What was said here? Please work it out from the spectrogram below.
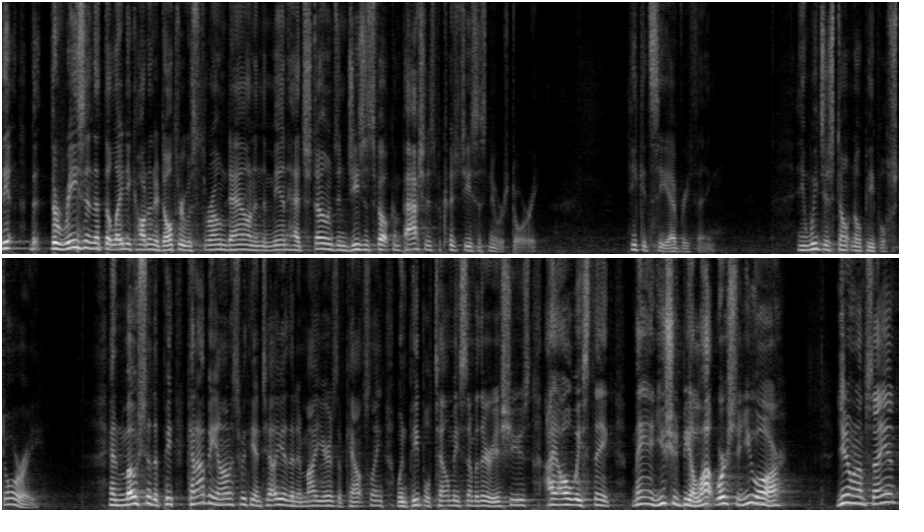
The, the, the, reason that the lady caught in adultery was thrown down and the men had stones and Jesus felt compassion is because Jesus knew her story. He could see everything. And we just don't know people's story. And most of the people, can I be honest with you and tell you that in my years of counseling, when people tell me some of their issues, I always think, man, you should be a lot worse than you are. You know what I'm saying?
